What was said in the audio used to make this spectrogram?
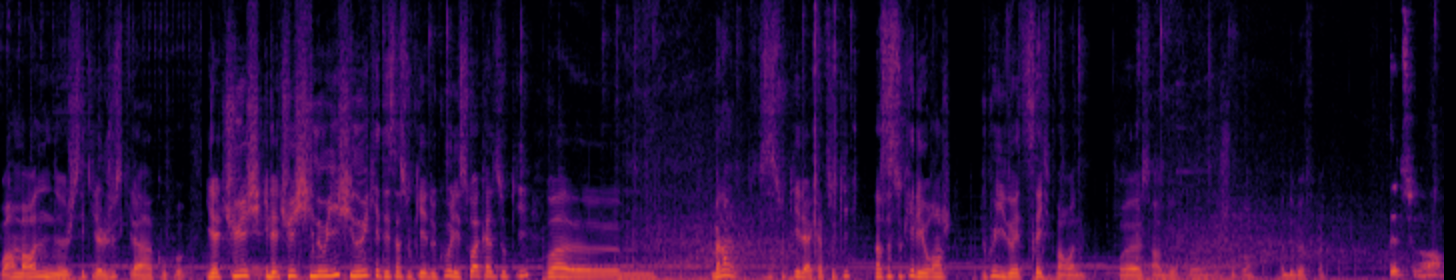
War euh, je sais qu'il a juste qu'il a Coco. Il a tué, il a tué Shinoi, Shinoi qui était Sasuke. Du coup, il est soit Akatsuki, soit euh... Bah non, Sasuke il est Akatsuki. Non, Sasuke il est orange. Du coup, il doit être safe Marwan. Ouais, c'est un buff, ouais, je sais pas. Un debuff, ouais. Zetsu noir.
